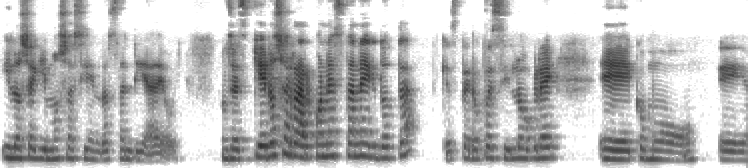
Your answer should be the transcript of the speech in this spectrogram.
Y lo seguimos haciendo hasta el día de hoy. Entonces, quiero cerrar con esta anécdota, que espero pues sí logre eh, como eh,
